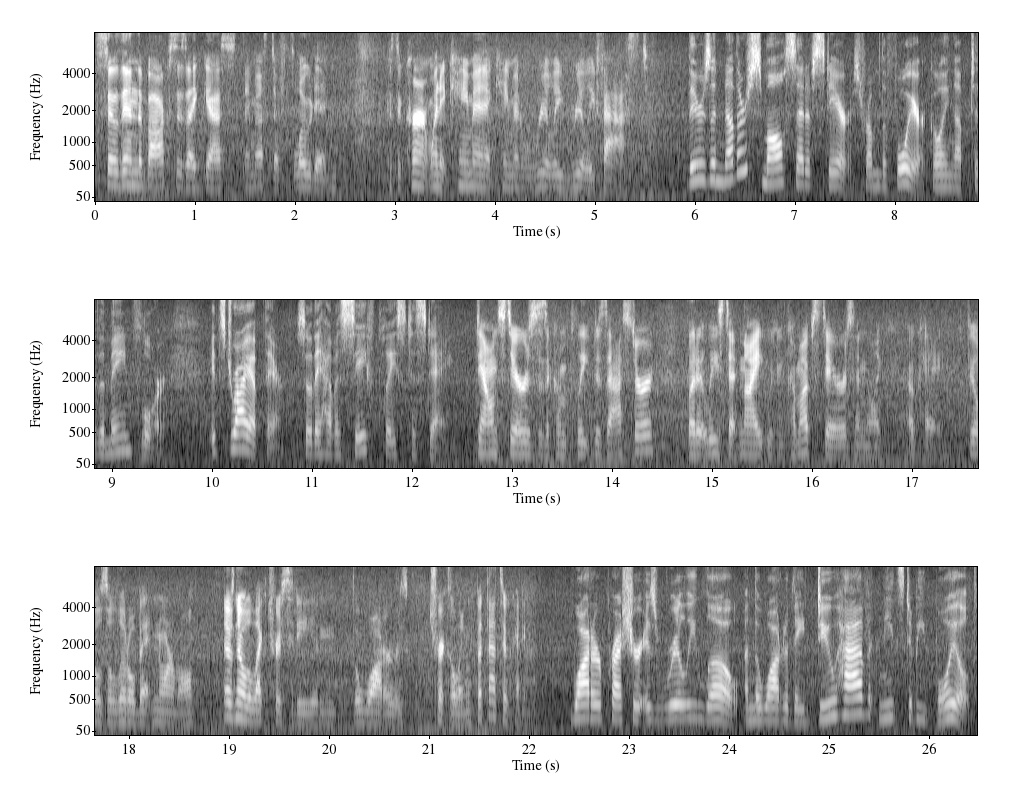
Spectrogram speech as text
So then the boxes, I guess, they must have floated because the current, when it came in, it came in really, really fast. There's another small set of stairs from the foyer going up to the main floor. It's dry up there, so they have a safe place to stay. Downstairs is a complete disaster, but at least at night we can come upstairs and, like, okay, feels a little bit normal. There's no electricity and the water is trickling, but that's okay. Water pressure is really low, and the water they do have needs to be boiled.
